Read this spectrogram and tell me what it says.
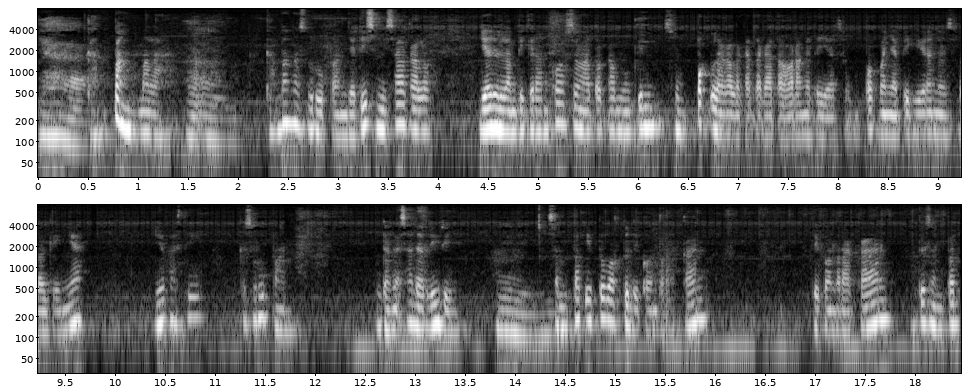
Ya. Gampang malah. Heeh. gampang kesurupan. Jadi semisal kalau dia dalam pikiran kosong atau kamu mungkin sumpek lah kalau kata-kata orang itu ya sumpek banyak pikiran dan sebagainya dia pasti kesurupan. Udah nggak sadar diri. Hmm. sempat itu waktu dikontrakan dikontrakan itu sempat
